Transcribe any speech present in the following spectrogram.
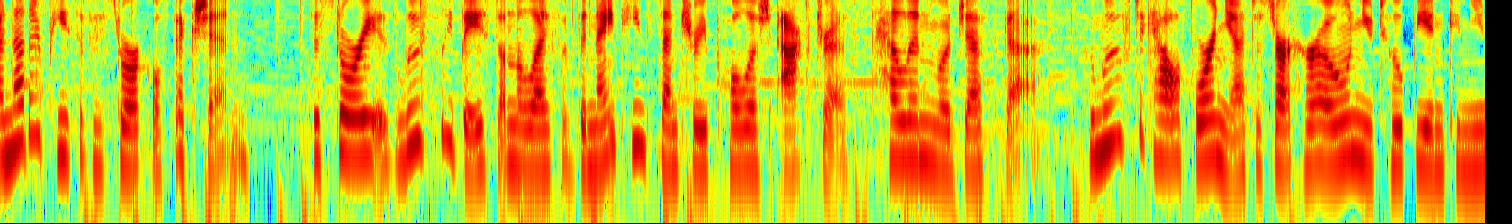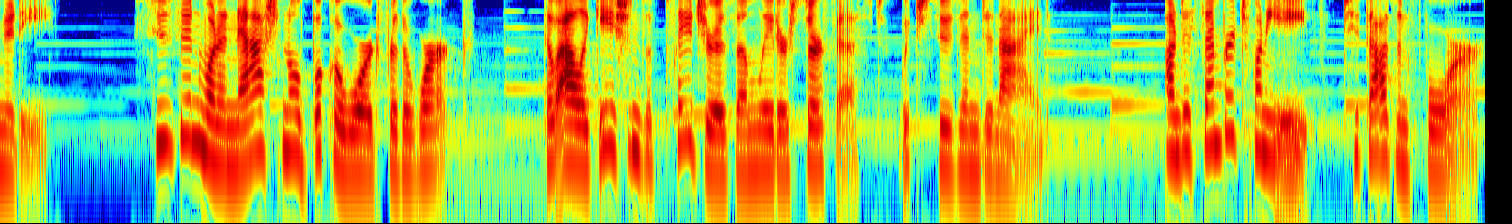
another piece of historical fiction. The story is loosely based on the life of the 19th century Polish actress Helen Modjeska, who moved to California to start her own utopian community. Susan won a National Book Award for the work, though allegations of plagiarism later surfaced, which Susan denied. On December 28, 2004,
